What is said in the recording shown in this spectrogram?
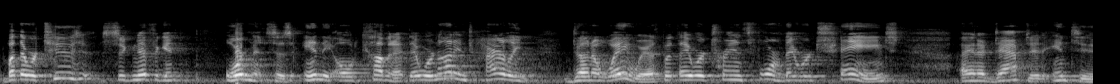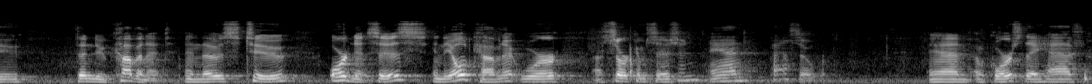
but there were two significant ordinances in the Old Covenant that were not entirely done away with, but they were transformed. They were changed and adapted into the new covenant. And those two ordinances in the old covenant were uh, circumcision and Passover. And of course, they have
